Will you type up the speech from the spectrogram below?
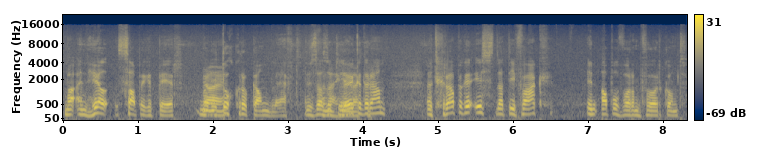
maar een heel sappige peer, maar Ja, die toch krokant blijft. Dus dat is Ja, het leuke lekker. eraan. Het grappige is dat die vaak in appelvorm voorkomt.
